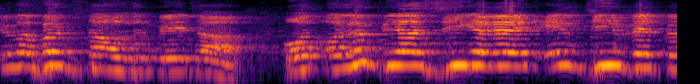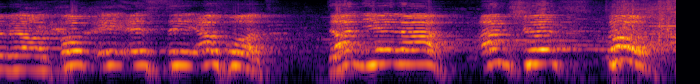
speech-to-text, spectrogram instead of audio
Über 5000 Meter und Olympiasiegerin im Teamwettbewerb vom ESC Erfurt, Daniela Anschütz-Thoms.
